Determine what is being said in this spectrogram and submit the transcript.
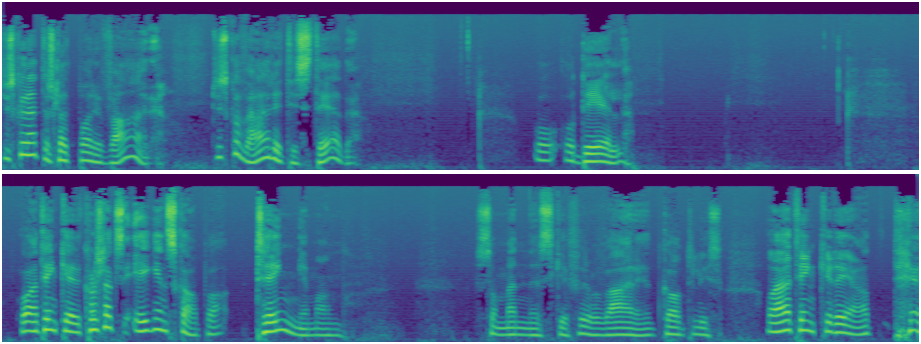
Du skal rett og slett bare være. Du skal være til stede og, og dele. Og jeg tenker, hva slags egenskaper trenger man som menneske for å være et gatelys? Og jeg tenker det at det,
